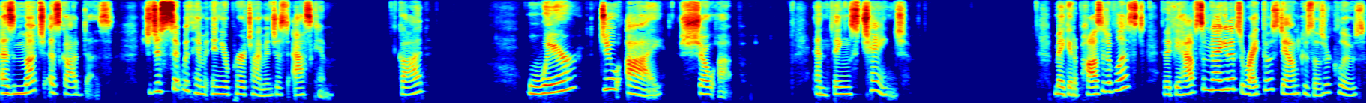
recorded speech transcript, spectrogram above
as much as God does, to just sit with Him in your prayer time and just ask Him, God, where do I show up? And things change. Make it a positive list. And if you have some negatives, write those down because those are clues.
